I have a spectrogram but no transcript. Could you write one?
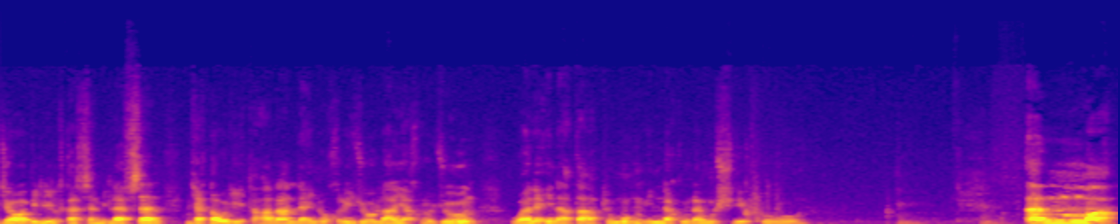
cevabi lil kasemi lefsen ke kavli taala la in uhricu la yahrucun ve la in ata'tumuhum innekum le müşrikun. Emma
